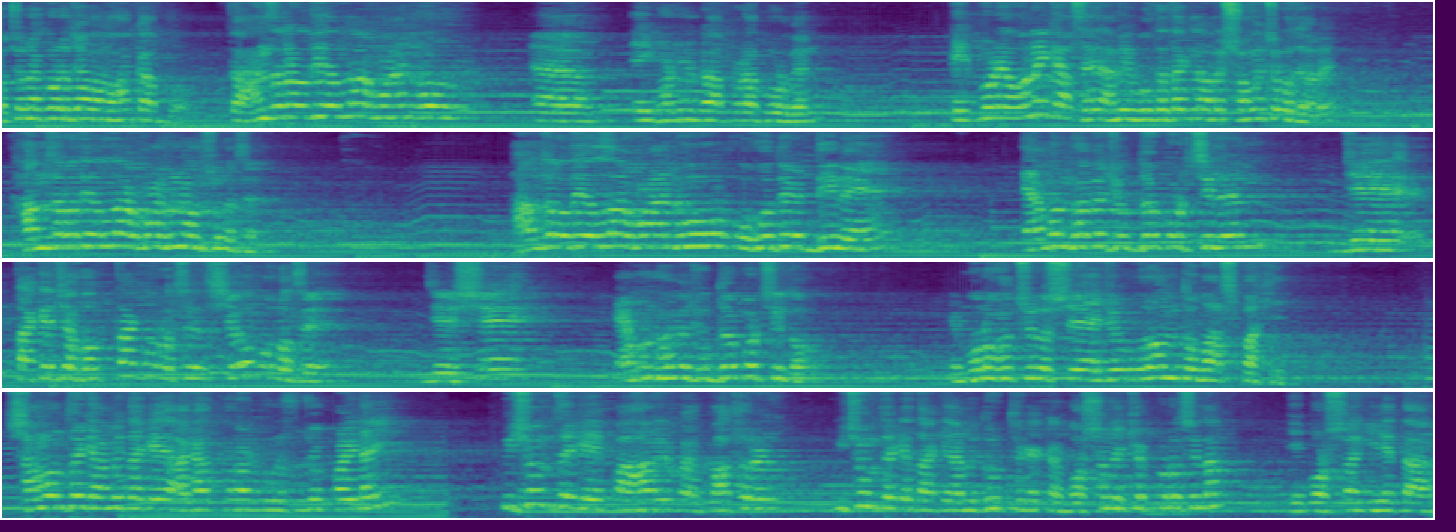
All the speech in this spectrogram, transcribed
রচনা করে যাওয়া মহাকাব্য। তো হানজার আনহু আহ, এই ঘটনাটা আপনারা পড়বেন। এরপরে অনেক আছে আমি বলতে থাকলে অনেক সময় চলে যাবে। হামজা রাদিয়াল্লাহু আনহু নাম শুনেছেন? হামজা আল্লাহ আনহু উহুদের দিনে এমন ভাবে যুদ্ধ করছিলেন যে তাকে যে হত্যা করেছে সেও বলেছে যে সে এমন ভাবে যুদ্ধ করছিল মনে হচ্ছিল সে একজন উড়ন্ত বাস পাখি। সামন থেকে আমি তাকে আঘাত করার কোনো সুযোগ পাই নাই। পিছন থেকে পাহাড়ের পাথরের পিছন থেকে তাকে আমি দূর থেকে একটা বর্ষা নিক্ষেপ করেছিলাম। এই বর্ষা গিয়ে তার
